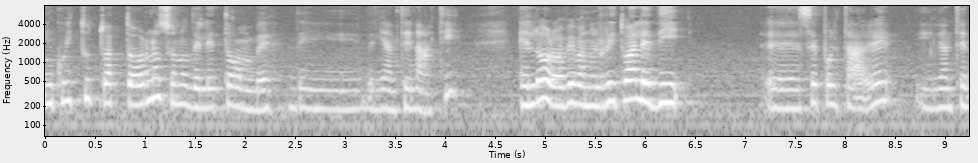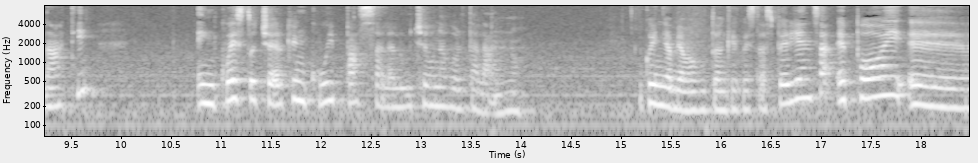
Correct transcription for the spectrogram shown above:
in cui tutto attorno sono delle tombe dei, degli antenati e loro avevano il rituale di eh, sepoltare gli antenati in questo cerchio in cui passa la luce una volta l'anno. Quindi abbiamo avuto anche questa esperienza e poi eh,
